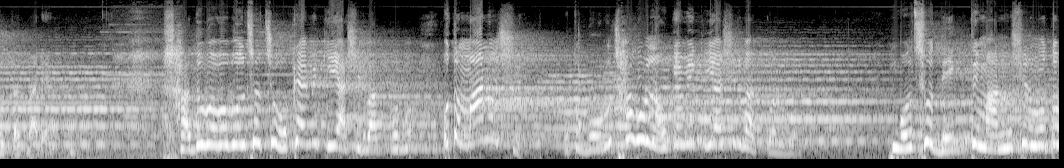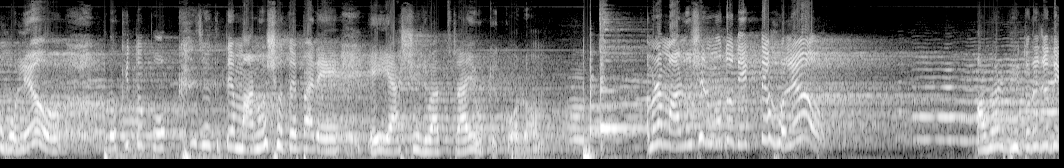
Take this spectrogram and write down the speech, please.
হতে পারে। সাধু বাবা বলছে হচ্ছে ওকে আমি কি আশীর্বাদ করব? ও তো মানুষই। ও তো গরু, ছাগল না, ওকে আমি কি আশীর্বাদ করব? বলছো দেখতে মানুষের মতো হলেও প্রকৃত পক্ষে যাতে মানুষ হতে পারে, এই আশীর্বাদটাই ওকে করো। আমরা মানুষের মতো দেখতে হলেও, আমার ভিতরে যদি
